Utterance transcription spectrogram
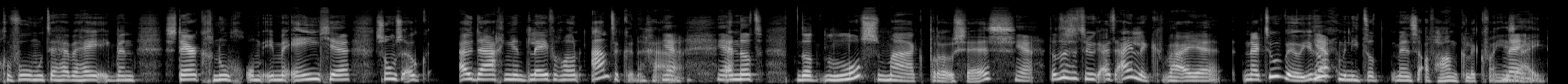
gevoel moeten hebben, hey, ik ben sterk genoeg om in mijn eentje soms ook uitdagingen in het leven gewoon aan te kunnen gaan. Ja, ja. En dat, dat losmaakproces, Ja. dat is natuurlijk uiteindelijk waar je naartoe wil. Je wil helemaal niet dat mensen afhankelijk van je Nee, zijn.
